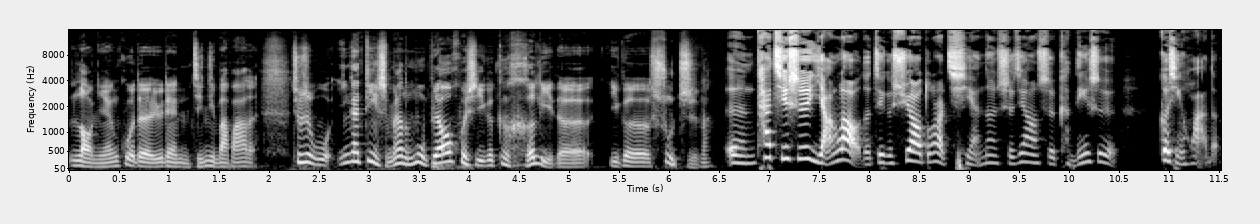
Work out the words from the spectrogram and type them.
老年过得有点紧紧巴巴的。就是我应该定什么样的目标，会是一个更合理的一个数值呢？嗯，它其实养老的这个需要多少钱呢？实际上是肯定是个性化的。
